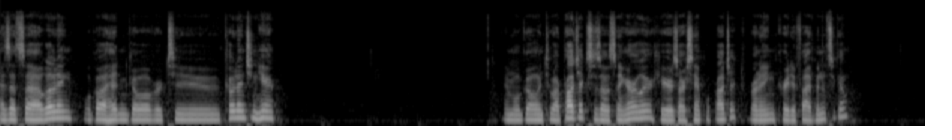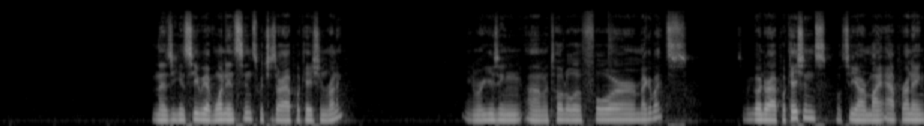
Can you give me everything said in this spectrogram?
As that's uh, loading, we'll go ahead and go over to Code Engine here. And we'll go into our projects. As I was saying earlier, here's our sample project running, created five minutes ago. And as you can see, we have one instance, which is our application running. And we're using um, a total of four megabytes. So if we go into our applications, we'll see our My App running,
